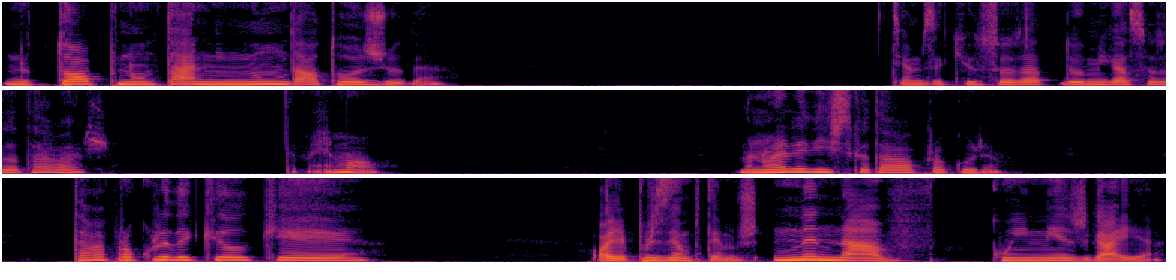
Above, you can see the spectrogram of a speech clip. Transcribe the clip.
no top não está nenhum da autoajuda. Temos aqui o Sousa, do Miguel Sousa Tavares. Também é mau. Mas não era disto que eu estava à procura. Estava à procura daquele que é. Olha, por exemplo, temos Na Nave com Inês Gaia.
